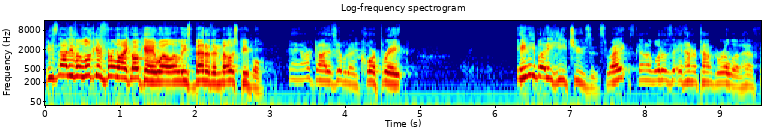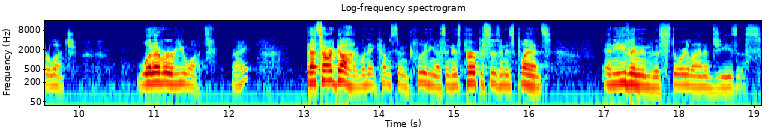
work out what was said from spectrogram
He's not even looking for, like, okay, well, at least better than most people. Man, our God is able to incorporate anybody he chooses, right? It's kind of what does the 800 pound gorilla have for lunch? Whatever he wants, right? That's our God when it comes to including us in his purposes and his plans and even in the storyline of Jesus.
